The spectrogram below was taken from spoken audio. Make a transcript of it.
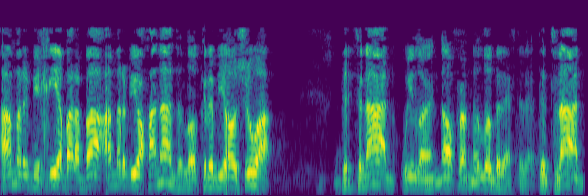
Amar Bichia Barabba. Amar Rabbi Yohanan, the look Rabbi Yoshua. The Tanan, we learned, no, from a little bit after that. The Tanan,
